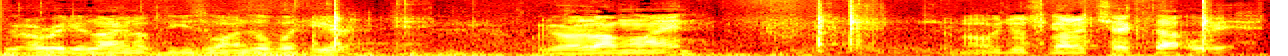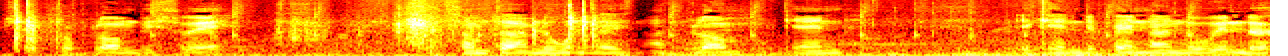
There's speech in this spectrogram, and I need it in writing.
We already line up these ones over here with our long line. So now we just gotta check that way, check for plumb this way. Sometimes the window is not plumb, can it can depend on the window.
